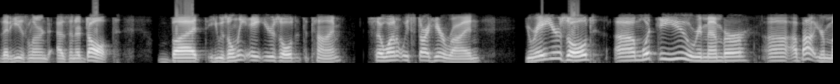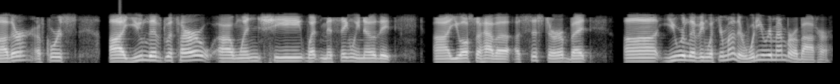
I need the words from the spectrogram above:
that he's learned as an adult. But he was only eight years old at the time. So, why don't we start here, Ryan? You were eight years old. Um, what do you remember uh, about your mother? Of course, uh, you lived with her uh, when she went missing. We know that uh, you also have a, a sister, but uh, you were living with your mother. What do you remember about her?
